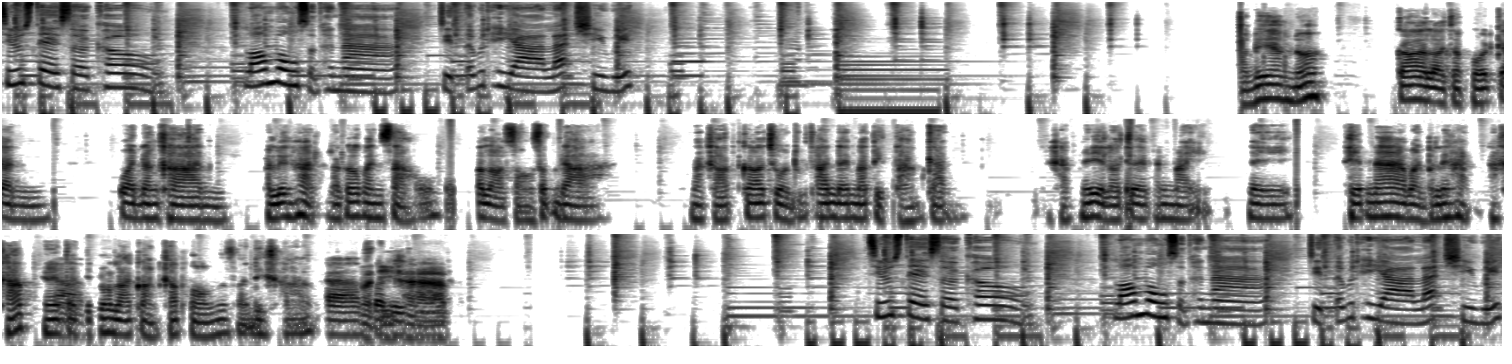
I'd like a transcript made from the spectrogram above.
Tuesday Circle ล้อมวงสนทนา จิตวิทยาและชีวิตต่อเนื่องเนาะก็เราจะโพสต์กันวันอังคารพฤหัสแล้วก็วันเสาร์ตลอด 2 สัปดาห์นะครับ ก็ชวนทุกท่านได้มาติดตามกันนะครับเดี๋ยวเราเจอกันใหม่ ในเทปหน้าวันพฤหัสนะครับในตอนนี้ต้องลาก่อนครับผม สวัสดีครับครับ สวัสดีครับ Tuesday Circle ล้อมวงสนทนา จิตวิทยาและชีวิต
